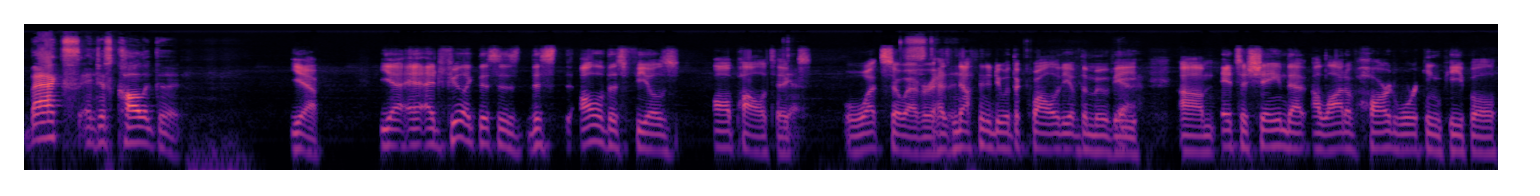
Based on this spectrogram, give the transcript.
Max and just call it good. Yeah, yeah. I- I'd feel like this is this. All of this feels all politics whatsoever. It has nothing to do with the quality of the movie. Um, it's a shame that a lot of hardworking people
